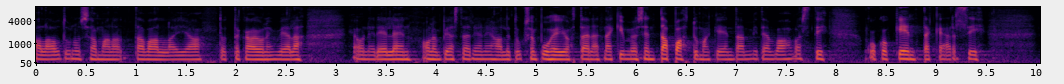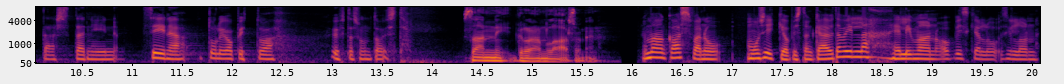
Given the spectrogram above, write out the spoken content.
palautunut samalla tavalla ja totta kai olin vielä ja on edelleen Olympiastadionin hallituksen puheenjohtajana, että näki myös sen tapahtumakentän, miten vahvasti koko kenttä kärsi tästä, niin siinä tuli opittua yhtä sun toista. Sanni Granlaasonen. No mä oon kasvanut musiikkiopiston käytävillä, eli mä oon opiskellut silloin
